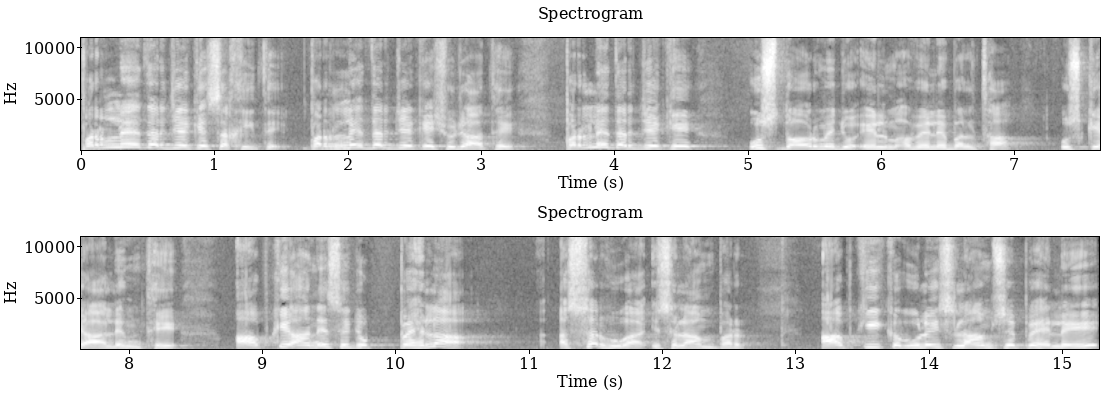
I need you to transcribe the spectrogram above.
پرلے درجے کے سخی تھے پرلے درجے کے شجاع تھے پرلے درجے کے اس دور میں جو علم اویلیبل تھا اس کے عالم تھے۔ آپ کے آنے سے جو پہلا اثر ہوا اسلام پر آپ کی قبول اسلام سے پہلے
